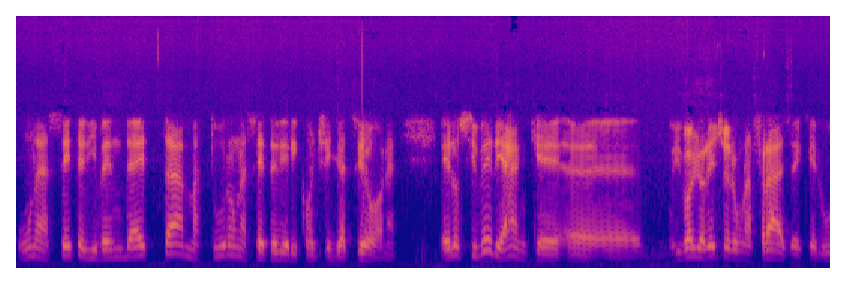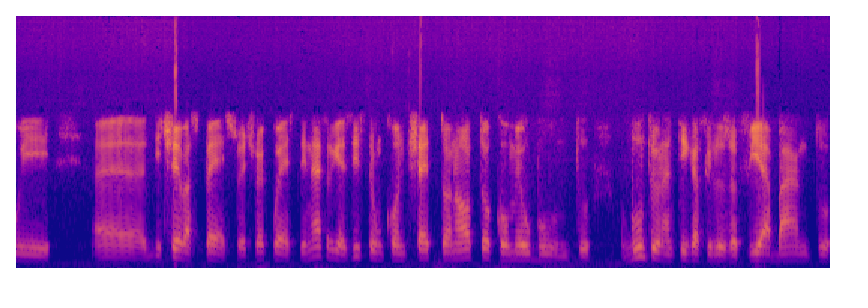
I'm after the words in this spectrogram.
una sete di vendetta, matura una sete di riconciliazione e lo si vede anche eh, vi voglio leggere una frase che lui eh, diceva spesso, e cioè questa, in Africa esiste un concetto noto come Ubuntu, Ubuntu è un'antica filosofia bantu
